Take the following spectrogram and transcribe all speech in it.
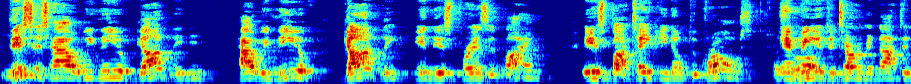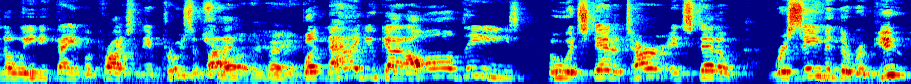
This is how we live godly, how we live godly in this present life is by taking up the cross That's and right. being determined not to know anything but Christ and Him crucified. Right. But now you've got all these who instead of turn instead of receiving the rebuke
